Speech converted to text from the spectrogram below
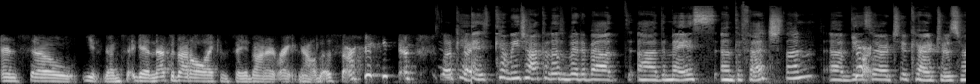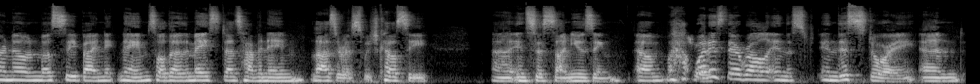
And so, you know, again, that's about all I can say about it right now, though. Sorry. okay. Can we talk a little bit about uh, the mace and the fetch then? Uh, these sure. are two characters who are known mostly by nicknames, although the mace does have a name, Lazarus, which Kelsea uh, insists on using. Um, sure. What is their role in this in this story, and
